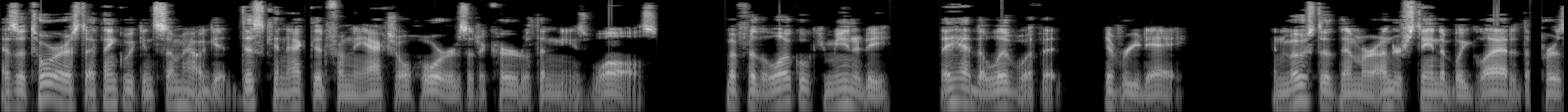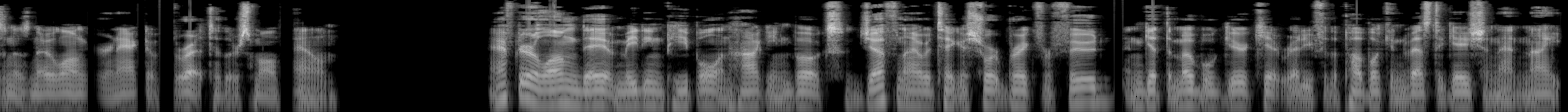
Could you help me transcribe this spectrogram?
As a tourist, I think we can somehow get disconnected from the actual horrors that occurred within these walls. But for the local community, they had to live with it every day. And most of them are understandably glad that the prison is no longer an active threat to their small town. After a long day of meeting people and hogging books, Jeff and I would take a short break for food and get the mobile gear kit ready for the public investigation that night.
